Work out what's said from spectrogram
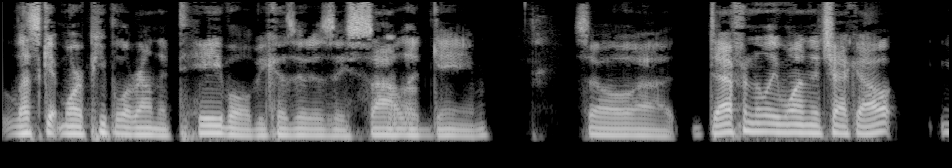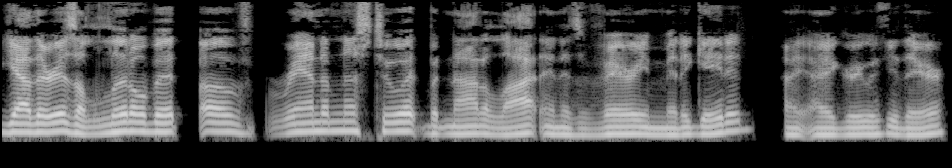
let's get more people around the table because it is a solid mm-hmm. game. So uh, definitely one to check out. Yeah, there is a little bit of randomness to it, but not a lot, and it's very mitigated. I, I agree with you there.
